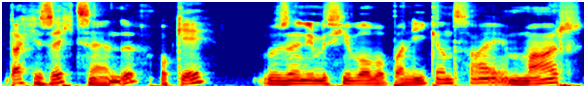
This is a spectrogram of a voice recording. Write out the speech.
dat gezegd zijnde, oké, we zijn hier misschien wel wat paniek aan het zaaien, maar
